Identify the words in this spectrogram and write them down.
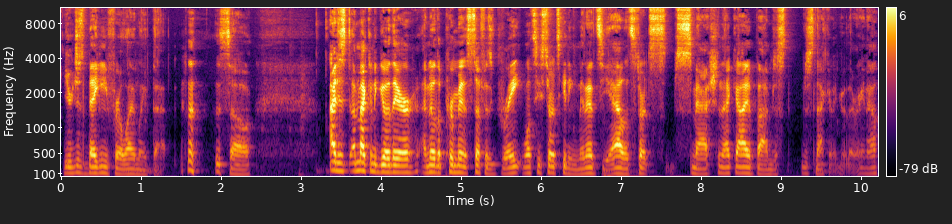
you're just begging for a line like that. so I just, I'm not going to go there. I know the per minute stuff is great. Once he starts getting minutes, yeah, let's start smashing that guy, but I'm just, just not going to go there right now.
